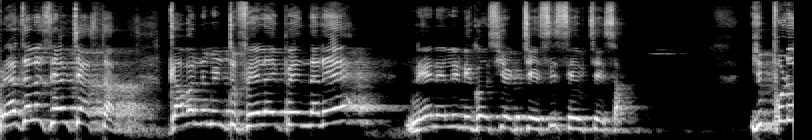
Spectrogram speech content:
ప్రజలు సేవ్ చేస్తారు. గవర్నమెంట్ ఫెయిల్ అయిపోయిందనే నేను వెళ్ళి నెగోషియేట్ చేసి సేవ్ చేశాను ఇప్పుడు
